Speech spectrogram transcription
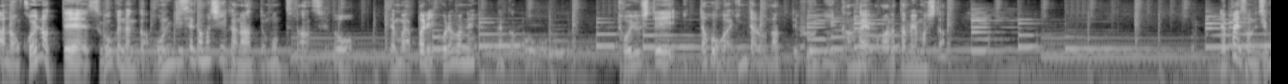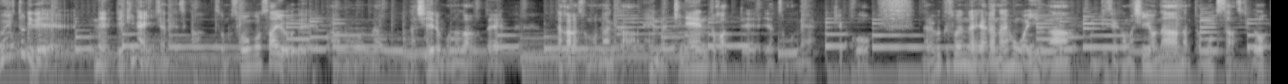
あの、こういうのってすごくなんか恩着せがましいかなって思ってたんですけど、でもやっぱりこれはね、なんかこう、共有していった方がいいんだろうなっていうふうに考えを改めました。やっぱりその自分一人でね、できないじゃないですか。その相互作用であのな成し得るものなので、からそのなんか変な記念とかってやつもね、結構、なるべくそういうのはやらない方がいいよな、犠牲がましいよな、なんて思ってたんですけど、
